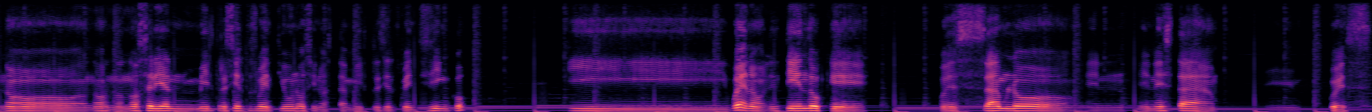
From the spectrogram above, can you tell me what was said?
No, no, no, no serían 1321, sino hasta 1325. Y bueno, entiendo que pues AMLO en, en esta eh, pues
